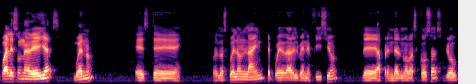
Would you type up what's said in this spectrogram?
¿Cuál es una de ellas? Bueno, este, pues la escuela online te puede dar el beneficio de aprender nuevas cosas. Yo,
